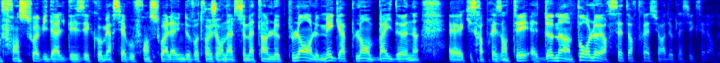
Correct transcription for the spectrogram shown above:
François Vidal des Échos, merci à vous François. À la une de votre journal ce matin, le plan, le méga plan Biden euh, qui sera présenté demain. Pour l'heure, 7h13 sur Radio Classique, c'est l'heure de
